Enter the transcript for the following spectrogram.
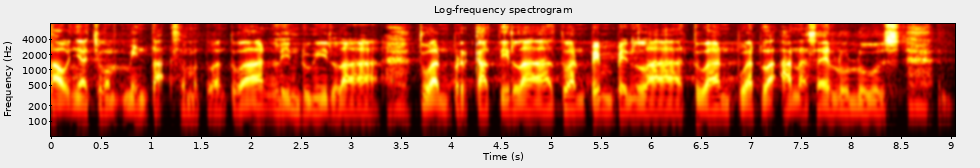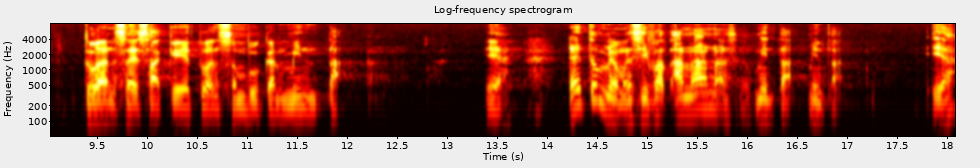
taunya cuma minta sama Tuhan. Tuhan lindungilah, Tuhan berkatilah, Tuhan pimpinlah, Tuhan buatlah anak saya lulus. Tuhan saya sakit, Tuhan sembuhkan, minta. Ya. Dan itu memang sifat anak-anak, minta, minta. Ya.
